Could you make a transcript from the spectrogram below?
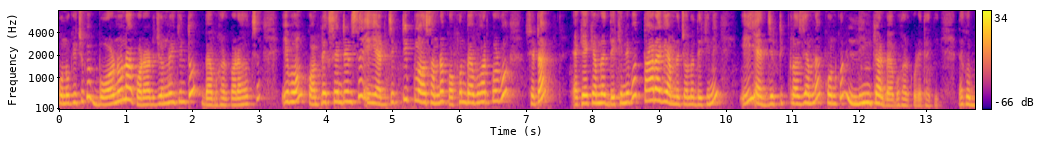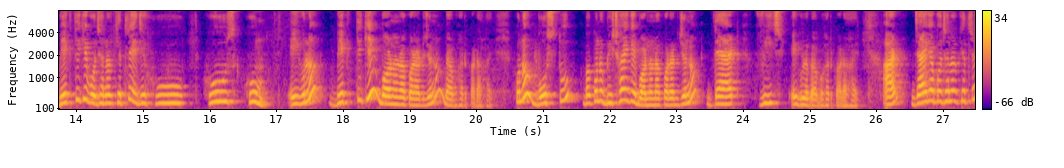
কোনো কিছুকে বর্ণনা করার জন্যই কিন্তু ব্যবহার করা হচ্ছে এবং কমপ্লেক্স সেন্টেন্সে এই অ্যাডজেক্টিভ ক্লস আমরা কখন ব্যবহার করব সেটা একে একে আমরা দেখে নেব। তার আগে আমরা চলো দেখে নিই এই অ্যাডজেক্টিভ ক্লজে আমরা কোন কোন লিঙ্কার ব্যবহার করে থাকি। দেখো, ব্যক্তিকে বোঝানোর ক্ষেত্রে এই যে হু হুজ হুম এইগুলো ব্যক্তিকে বর্ণনা করার জন্য ব্যবহার করা হয়। কোনো বস্তু বা কোনো বিষয়কে বর্ণনা করার জন্য দ্যাট উইচ এগুলো ব্যবহার করা হয়। আর জায়গা বোঝানোর ক্ষেত্রে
